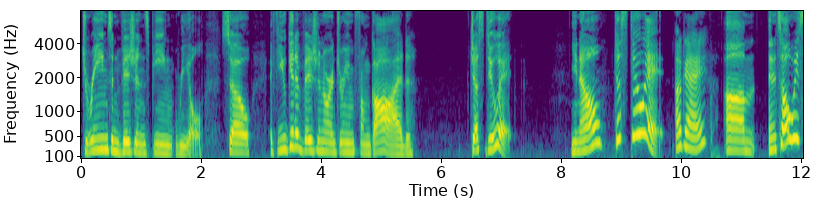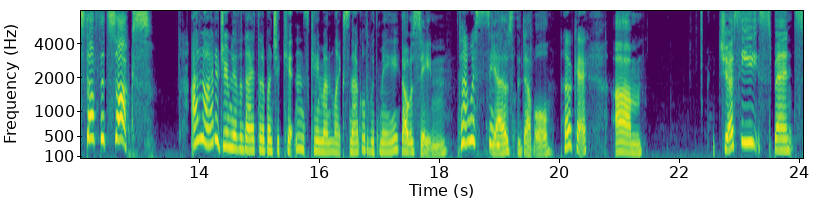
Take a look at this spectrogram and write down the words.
dreams and visions being real. So if you get a vision or a dream from God, just do it. You know? Just do it. Okay. Um, and it's always stuff that sucks. I don't know. I had a dream the other night that a bunch of kittens came and like snuggled with me. That was Satan. That was Satan. Yeah, that was the devil. Okay. Um, Jessi spent,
